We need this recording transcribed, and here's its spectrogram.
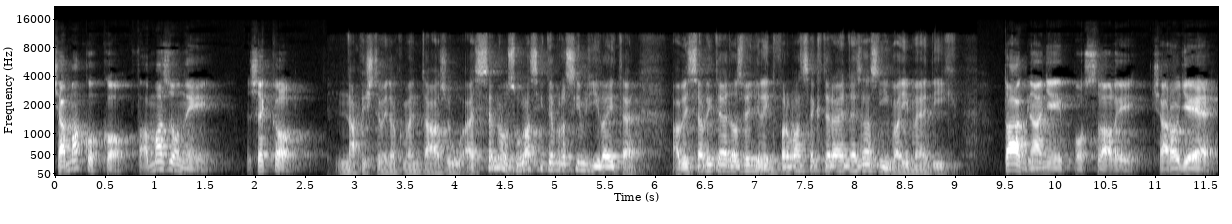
Čamakoko v Amazonii řekl, Napište mi do komentářů. Až se mnou souhlasíte, prosím, dílejte, aby se lidé dozvěděli informace, které nezaznívají v médiích. tak na něj poslali čaroděje.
